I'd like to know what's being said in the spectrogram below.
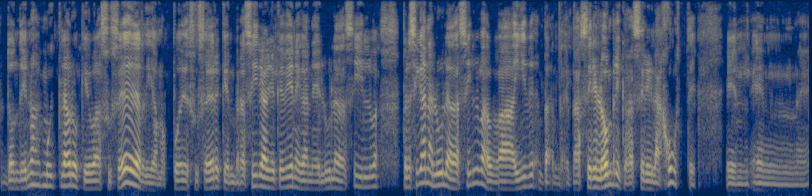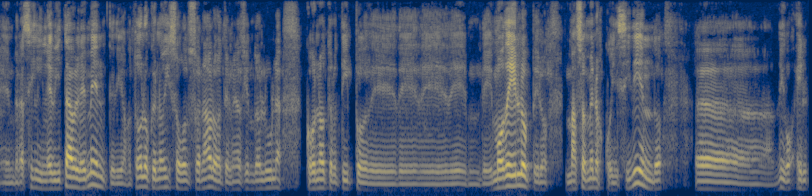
donde no es muy claro qué va a suceder, digamos, puede suceder que en Brasil el año que viene gane Lula da Silva, pero si gana Lula da Silva va a ir, va, a ser el hombre que va a hacer el ajuste en, Brasil inevitablemente, digamos, todo lo que no hizo Bolsonaro lo va a terminar haciendo Lula con otro tipo de, de modelo, pero más o menos coincidiendo. Eh, digo, el,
